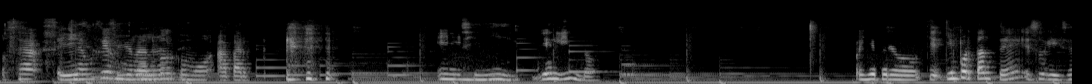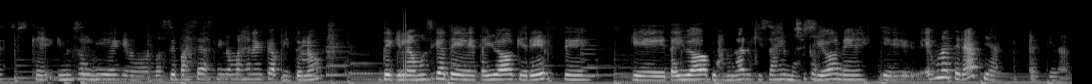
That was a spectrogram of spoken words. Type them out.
O sea, es que la música es un mundo como aparte. Y, es lindo. Oye, pero qué, importante eso que dices, que, que, no se olvide, que no, no, se pase así nomás en el capítulo, de que la música te, te ha ayudado a quererte, que te ha ayudado a plasmar quizás emociones, que es una terapia al final.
